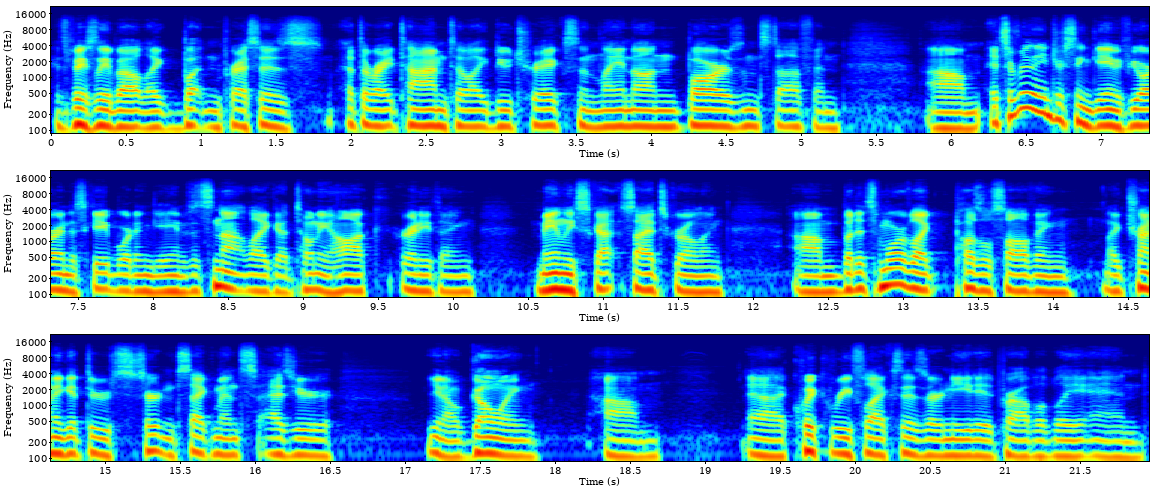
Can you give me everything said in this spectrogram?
it's basically about like button presses at the right time to like do tricks and land on bars and stuff and um, it's a really interesting game if you are into skateboarding games it's not like a tony hawk or anything mainly side scrolling um, but it's more of like puzzle solving like trying to get through certain segments as you're you know going um, uh, quick reflexes are needed probably and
